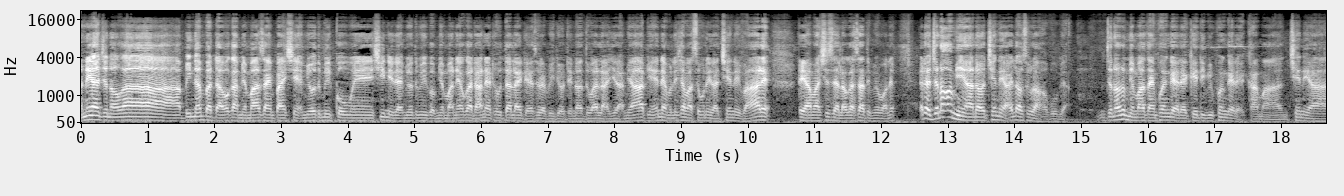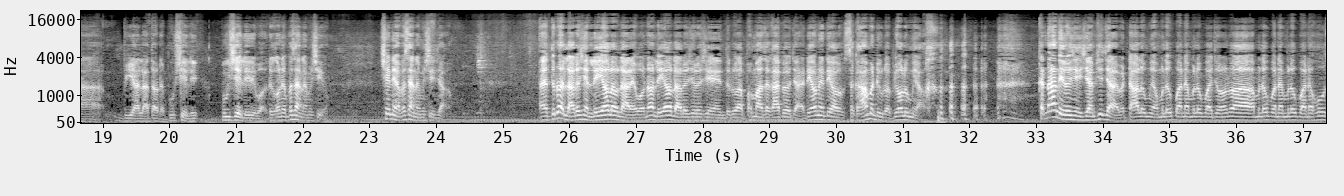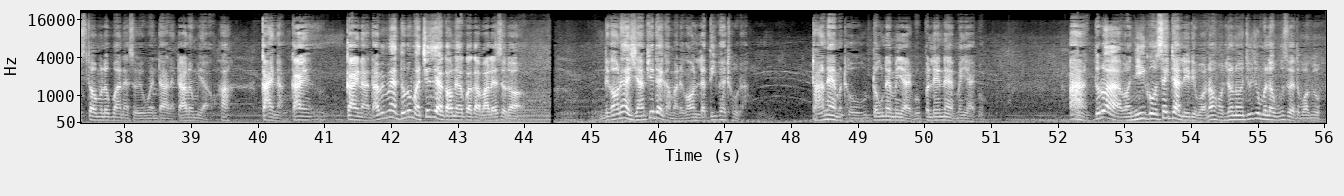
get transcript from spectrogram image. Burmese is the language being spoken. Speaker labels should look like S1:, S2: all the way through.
S1: မနေ့ကကျွန်တော်ကဘီနတ်ဘတ်တာဝကမြန်မာဆိုင်ပိုင်ရှင်အမျိုးသမီးကိုဝင်ရှိနေတဲ့အမျိုးသမီးကိုမြန်မာနှစ်ယောက်ကဓာတ်နဲ့ထိုးတက်လိုက်တယ်ဆိုတဲ့ဗီဒီယိုတင်တော့သူကလာကြည့်တာအများအပြားနဲ့မလေးရှားမှာစိုးနေတာချင်းနေပါတဲ့တရားမှာ80လောက်ကစတင်မျိုးပါလေအဲ့တော့ကျွန်တော်အမြင်ကတော့ချင်းနေအဲ့လောက်ဆိုတာဟုတ်ဘူးဗျကျွန်တော်တို့မြန်မာဆိုင်ဖွင့်ခဲ့တဲ့ KTV ဖွင့်ခဲ့တဲ့အခါမှာချင်းနေကဘီယာလာတော့တဲ့ဘူးရှေ့လေးဘူးရှေ့လေးတွေပေါ့ဒီကောင်တွေပတ်စံလည်းမရှိဘူးချင်းနေကပတ်စံလည်းမရှိကြဘူး အဲသူတို့ကလာလို့ရှိရင်၄ယောက်လောက်လာတယ်ပေါ့နော်၄ယောက်လာလို့ရှိလို့ရှိရင်သူတို့ကဗမာစကားပြောကြတယ်တယောက်နဲ့တယောက်စကားမတူတော့ပြောလို့မရဘူးခဏနေလို့ရှိရင်ရံဖြစ်ကြတယ်ပဲတားလို့မရဘူးမလုပ်ပါနဲ့မလုပ်ပါကျွန်တော်တို့ကမလုပ်ပါနဲ့မလုပ်ပါနဲ့ host stop မလုပ်ပါနဲ့ဆိုပြီးဝင်တားတယ်တားလို့မရဘူးဟာကိုင်းတာကိုင်းကိုင်းတာဒါပေမဲ့သူတို့မှချစ်စရာကောင်းတဲ့အကွက်ကဘာလဲဆိုတော့ဒီကောင်တွေကရံဖြစ်တဲ့အခါမှာဒီကောင်လက်သီးပဲထိုးတာဓာတ်နဲ့မထိုးဘူးတုံးနဲ့မရိုက်ဘူးပလင်းနဲ့မရိုက်ဘူး အာသူတို့ကညီကိုစိတ်တက်လေးတွေပေါ့နော်လွန်လွန်ကျူးကျူးမလုပ်ဘူးဆိုတဲ့သဘောမျိုး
